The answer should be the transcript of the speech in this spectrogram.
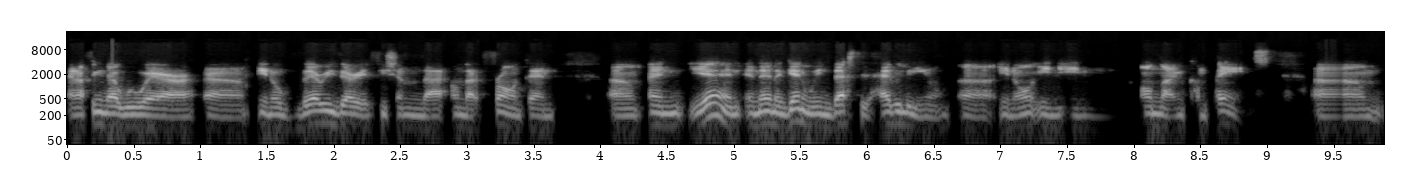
and I think that we were uh, you know very very efficient on that on that front. And um, and yeah, and, and, then again, we invested heavily, uh, you know, in, in online campaigns, um,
